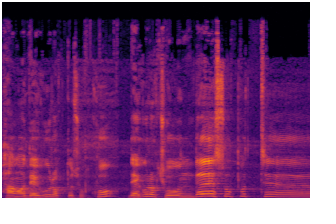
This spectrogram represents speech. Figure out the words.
방어 내구력도 좋고 내구력 좋은데 소프트한데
